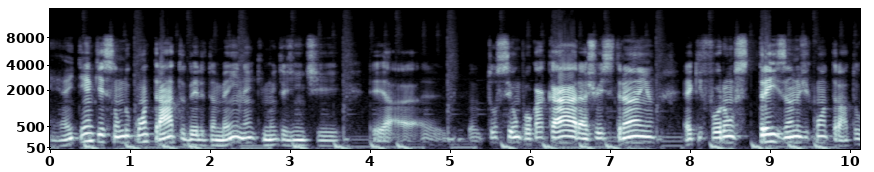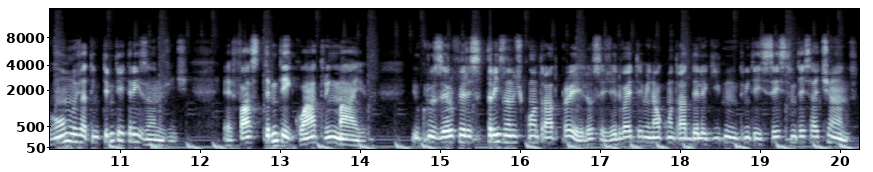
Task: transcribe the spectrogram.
É, aí tem a questão do contrato dele também, né? Que muita gente torceu um pouco a cara, achou estranho. É que foram os três anos de contrato. O Rômulo já tem 33 anos, gente. É, faz 34 em maio. E o Cruzeiro oferece 3 anos de contrato para ele, ou seja, ele vai terminar o contrato dele aqui com 36, 37 anos.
